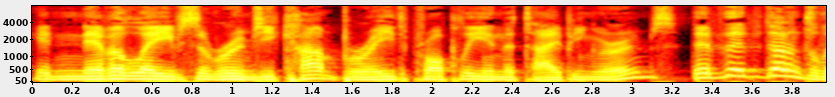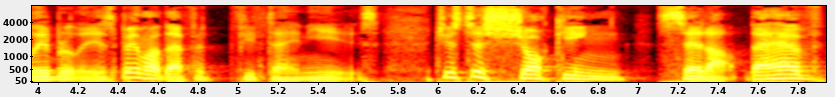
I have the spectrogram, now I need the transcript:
it never leaves the rooms. You can't breathe properly in the taping rooms. They've, they've done it deliberately. It's been like that for 15 years. Just a shocking setup. They have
